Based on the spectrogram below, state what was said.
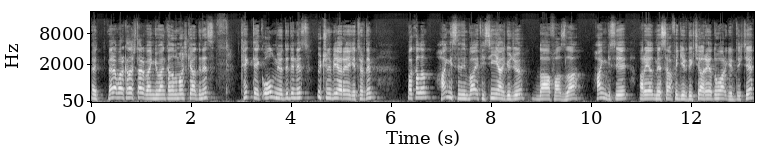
Evet, merhaba arkadaşlar ben Güven kanalıma hoş geldiniz. Tek tek olmuyor dediniz. Üçünü bir araya getirdim. Bakalım hangisinin Wi-Fi sinyal gücü daha fazla? Hangisi araya mesafe girdikçe, araya duvar girdikçe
